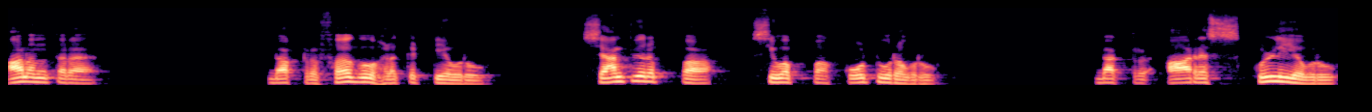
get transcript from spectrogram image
ಆನಂತರ ಡಾಕ್ಟರ್ ಫಗು ಹಳಕಟ್ಟಿಯವರು ಶಾಂತಿವೀರಪ್ಪ ಶಿವಪ್ಪ ಕೋಟೂರವರು, ಡಾಕ್ಟರ್ ಆರ್ ಎಸ್ ಕುಳ್ಳಿಯವರು,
